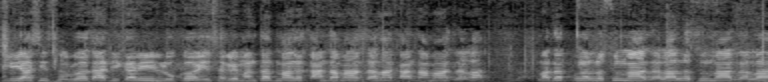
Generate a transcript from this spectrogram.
इथली अशी सर्वच अधिकारी लोक हे सगळे म्हणतात माग कांदा महाग झाला कांदा महाग झाला माझा पुन्हा लसूण महाग झाला लसूण महाग झाला.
